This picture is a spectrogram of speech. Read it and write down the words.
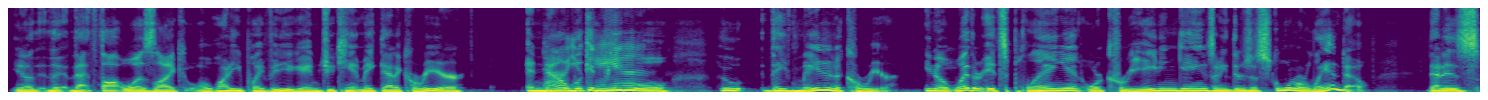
you know th- that thought was like well why do you play video games? You can't make that a career. And now, Now look at people who they've made it a career. You know, mm-hmm. whether it's playing it or creating games. I mean, there's a school in Orlando that is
